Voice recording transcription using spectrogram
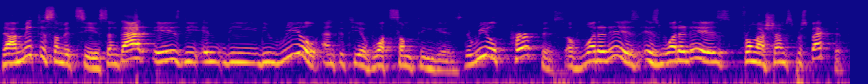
the amitis amitzias, and that is the, in, the, the real entity of what something is. The real purpose of what it is, is what it is from Hashem's perspective.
